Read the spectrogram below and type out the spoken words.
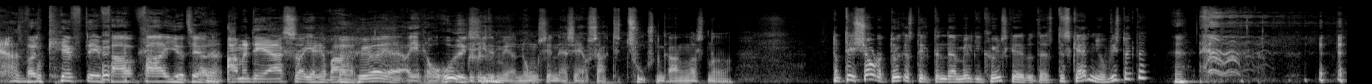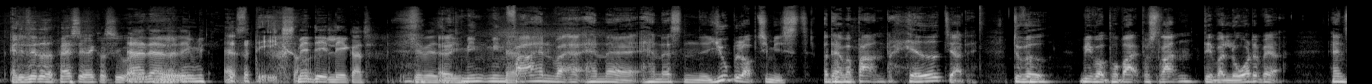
er også- Hold kæft, det er far, far irriterende. Ah, men det er så... Jeg kan bare høre jer, og jeg kan overhovedet ikke sige det mere nogensinde. Altså, jeg har jo sagt det tusind gange og sådan noget. Nå, det er sjovt, at du ikke har stillet den der mælk i køleskabet. Det- Det skal den jo. Vidste du ikke det? er det det, der hedder passiv-aggressiv? Ja, det er det nemlig. Altså, det er ikke så. Men det er lækkert, det vil jeg sige. Øh, Min, min far, han, var, han, er, han er sådan en jubeloptimist, og da jeg var barn, der havde jeg det. Du ved, vi var på vej på stranden, det var lortevejr. Han,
